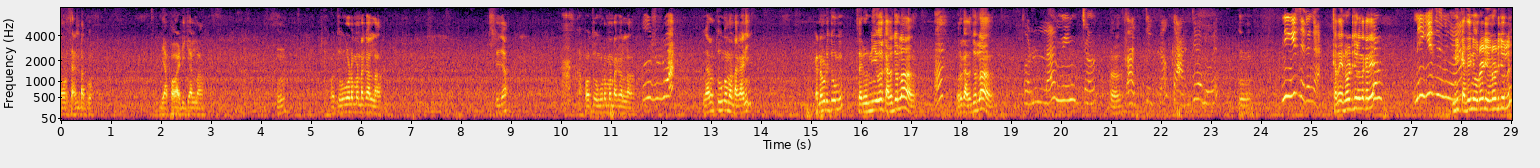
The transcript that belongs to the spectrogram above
உன் சண்டை போ. நீ அப்பாவை அடிக்கலாம் ம்? அப்போ தூங்க விட மாட்டேக்கலாம் ஸ்ரீஜா? அப்பா தூங்க விட மாட்டேக்கலாம் ஒரு ரூபா. வேற தூங்க மாட்டாக்கா நீ? கண்ணபடி தூங்கு. சரி ஒரு நீ ஒரு கதை சொல்லலாம்? ஒரு கதை சொல்லலாம். கதை என்னோட சொல்லு அந்த கதையா? நீ கதை நீ ஒரு என்னோட சொல்லு.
